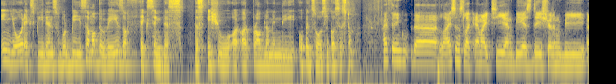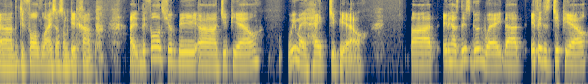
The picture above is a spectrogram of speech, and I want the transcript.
in your experience, would be some of the ways of fixing this this issue or, or problem in the open source ecosystem? I think the license like MIT and BSD shouldn't be uh, the default license on GitHub. I, default should be uh, GPL. We may hate GPL, but it has this good way that if it is GPL,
